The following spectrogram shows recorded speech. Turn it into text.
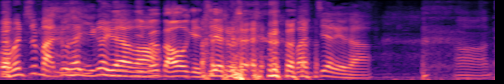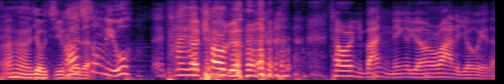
我们只满足他一个愿望，你们把我给借出来 把你借给他。啊，对啊，有机会啊的，送礼物，那个超哥，超哥，你把你那个原味袜子邮给他，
